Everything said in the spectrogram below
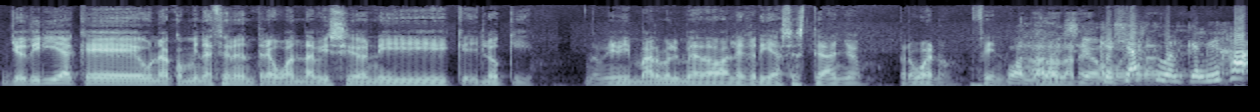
Yo diría que una combinación entre WandaVision y, y Loki. A mí Marvel me ha dado alegrías este año, pero bueno, en fin, ahora hablaremos. Que seas tú el que elija,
